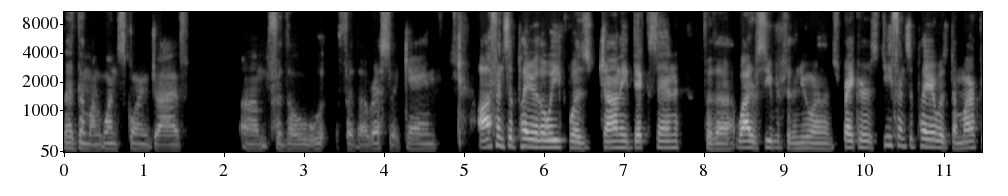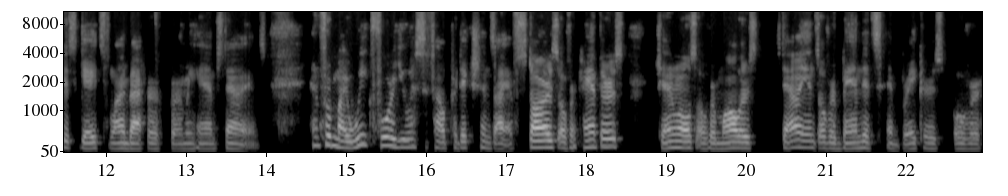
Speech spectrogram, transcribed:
led them on one scoring drive um, for the for the rest of the game. Offensive player of the week was Johnny Dixon for the wide receiver for the New Orleans Breakers. Defensive player was DeMarquis Gates, linebacker, Birmingham Stallions. And for my week four USFL predictions, I have Stars over Panthers, Generals over Maulers, Stallions over Bandits, and Breakers over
